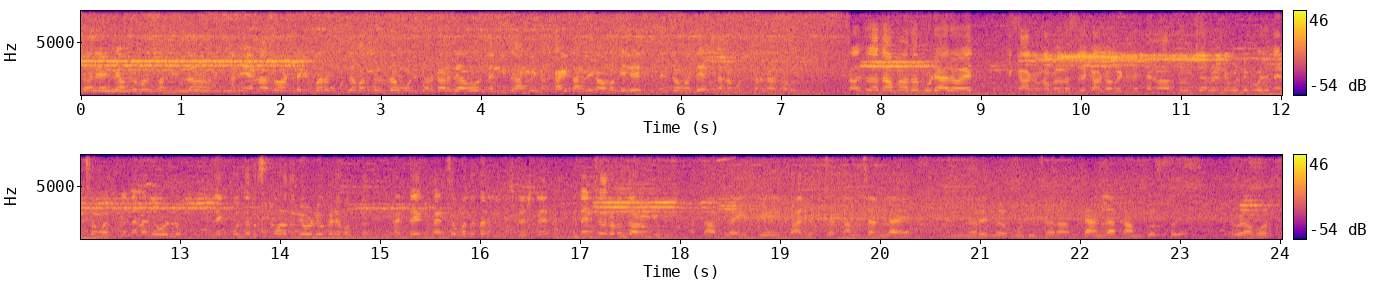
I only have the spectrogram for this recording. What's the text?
तर यांनी आपलं मत सांगितलं आणि यांना असं वाटतं की परत उद्यापासून सुद्धा मोदी सरकार द्यावं. त्यांनी चांगली काही चांगली कामं केली आहेत. त्यांच्यामध्ये त्यांना मोदी सरकार द्यावं. चालतं आता आपण आता पुढे आलो आहेत. की काका आपल्याला रस्ते काका भेटले. त्यांना आपण विचारलं निवडणुकीमध्ये त्यांचं मत त्यांना निवडणूक ते कोणत्या दृष्टिकोनातून निवडणुकीकडे बघतात? आणि ते त्यांचं मतदान किती श्रेष्ठ आहे त्यांच्याकडून जाणून घेऊया आता आपला इथे भाजपचं काम चांगलं आहे. आणि नरेंद्र मोदी जरा चांगला काम करतोय. एवढा वर्ष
